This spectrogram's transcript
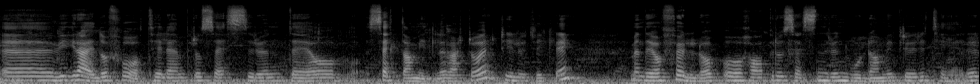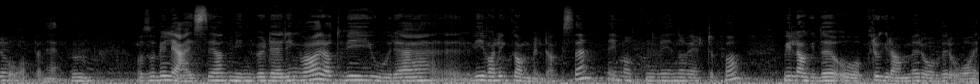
Eh, vi greide å få til en prosess rundt det å sette av midler hvert år til utvikling. Men det å følge opp og ha prosessen rundt hvordan vi prioriterer og åpenheten. Og så vil jeg si at min vurdering var at vi gjorde Vi var litt gammeldagse i måten vi innoverte på. Vi lagde programmer over år.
